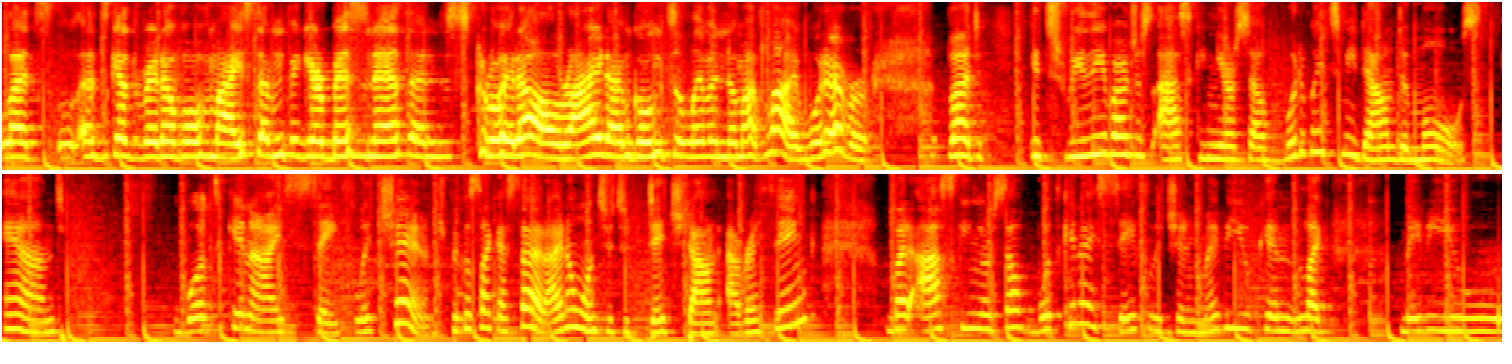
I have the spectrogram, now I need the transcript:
let's let's get rid of, of my seven figure business and screw it all right? I'm going to live a nomad life whatever. But it's really about just asking yourself what weighs me down the most? And what can i safely change? Because like i said i don't want you to ditch down everything but asking yourself what can i safely change? Maybe you can like maybe you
